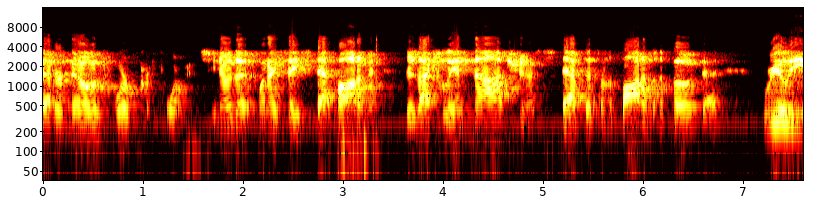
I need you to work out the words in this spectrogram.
that are known for performance. You know, that when I say step bottom, there's actually a notch and a step that's on the bottom of the boat that really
